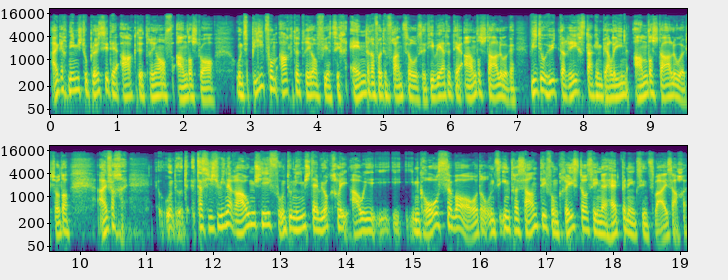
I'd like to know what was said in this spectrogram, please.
eigentlich nimmst du plötzlich den Arc de Triomphe anders wahr. Und das Bild vom Arc de Triomphe wird sich ändern von den Franzosen. Die werden den anders anschauen. Wie du heute den Reichstag in Berlin anders anschaust, oder? Einfach, und, und das ist wie ein Raumschiff und du nimmst den wirklich auch im Grossen wahr, oder? Und das Interessante vom Christus in den Happenings sind zwei Sachen.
